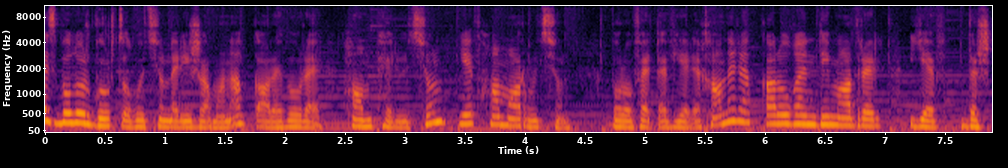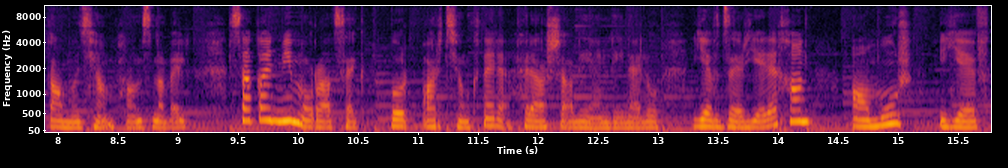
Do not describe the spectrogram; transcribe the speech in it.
Այս բոլոր գործողությունների ժամանակ կարևոր է համբերություն եւ համառություն, որովհետև երեխաները կարող են դիմադրել եւ դժկամությամբ հանձնվել։ Սակայն մի մոռացեք, որ արդյունքները հրաշալի են լինելու եւ ձեր երեխան ամուր եւ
